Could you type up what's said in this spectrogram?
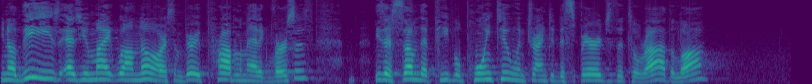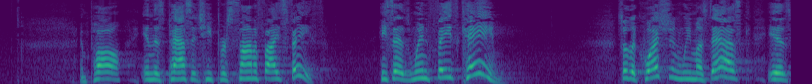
You know, these, as you might well know, are some very problematic verses. These are some that people point to when trying to disparage the Torah, the law. And Paul, in this passage, he personifies faith. He says, when faith came. So the question we must ask is,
